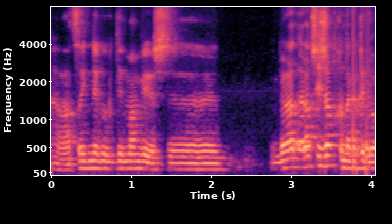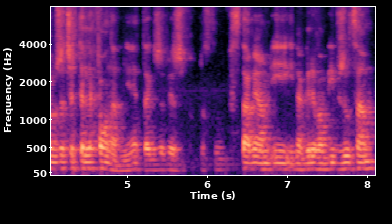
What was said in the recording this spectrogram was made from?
A co innego, gdy mam, wiesz, e, raczej rzadko nagrywam rzeczy telefonem, nie? Także, wiesz, po prostu wstawiam i, i nagrywam i wrzucam,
